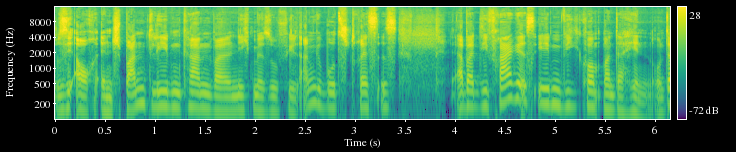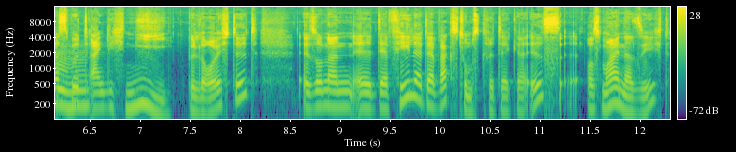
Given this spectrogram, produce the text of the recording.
sie auch entspannt leben kann, weil nicht mehr so viel Angebotsstress ist. Aber die Frage ist eben, wie kommt man dahin? Und das mhm. wird eigentlich nie beleuchtet, äh, sondern äh, der Fehler der Wachstumskritiker ist, äh, aus meiner Sicht,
